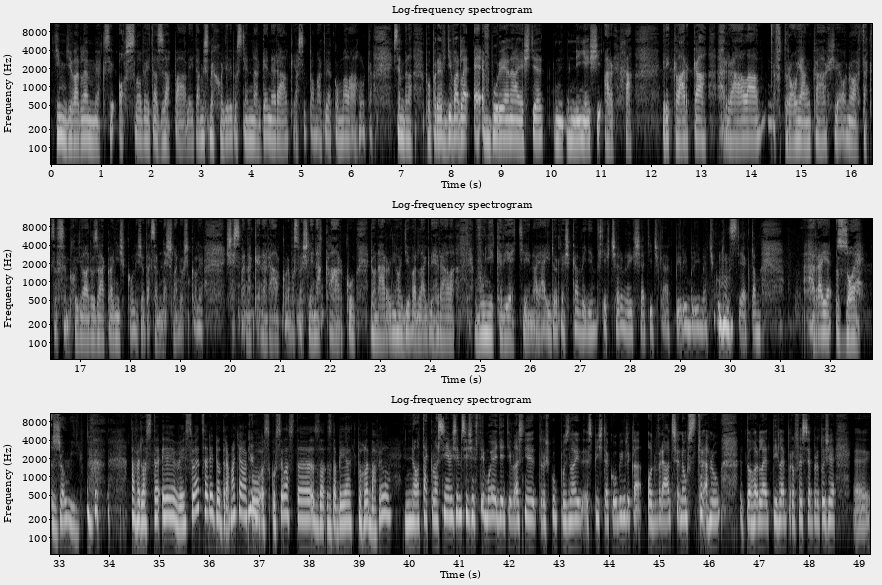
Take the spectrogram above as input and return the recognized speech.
tím divadlem jak si oslovit a zapálit. A my jsme chodili prostě na generálky, já si pamatuju jako malá holka. Jsem byla poprvé v divadle E.F. Buriana, ještě nynější archa kdy Klárka hrála v Trojankách, že jo, no a tak to jsem chodila do základní školy, že tak jsem nešla do školy. Šli jsme na generálku, nebo jsme šli na Klárku do Národního divadla, kdy hrála Vůni květin a já ji do dneška vidím v těch červených šatičkách, pili blímečku, mhm. prostě jak tam hraje Zoe, Zoe. A vedla jste i vy své dcery do dramaťáku? Zkusila jste, zda by je tohle bavilo? No tak vlastně myslím si, že ty moje děti vlastně trošku poznaly spíš takovou, bych řekla, odvrácenou stranu tohodle, týhle profese, protože eh,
